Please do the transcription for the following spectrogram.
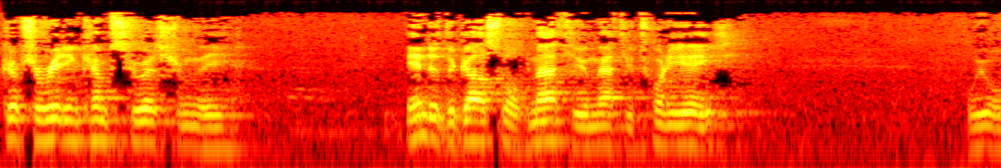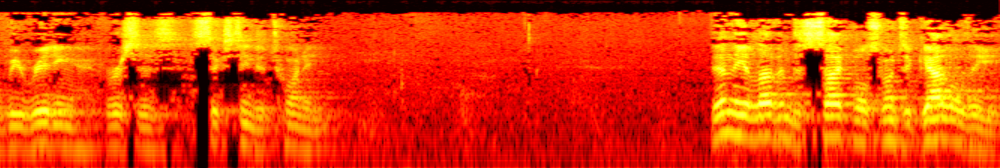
Scripture reading comes to us from the end of the Gospel of Matthew, Matthew 28. We will be reading verses 16 to 20. Then the eleven disciples went to Galilee,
